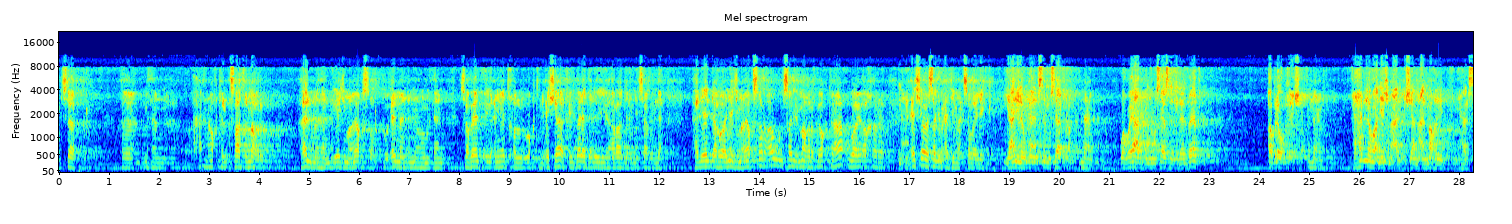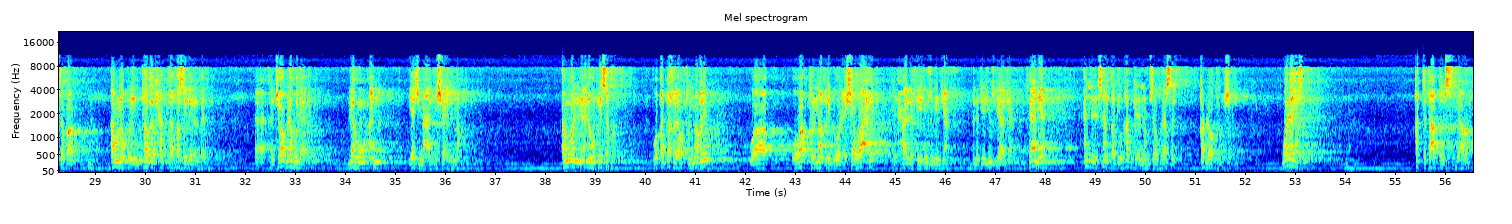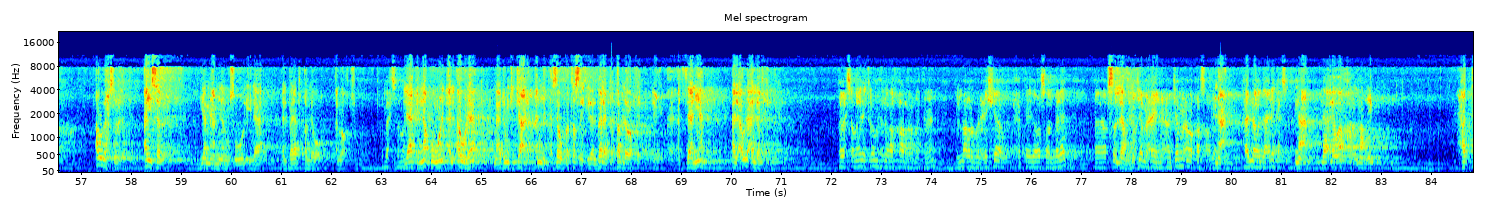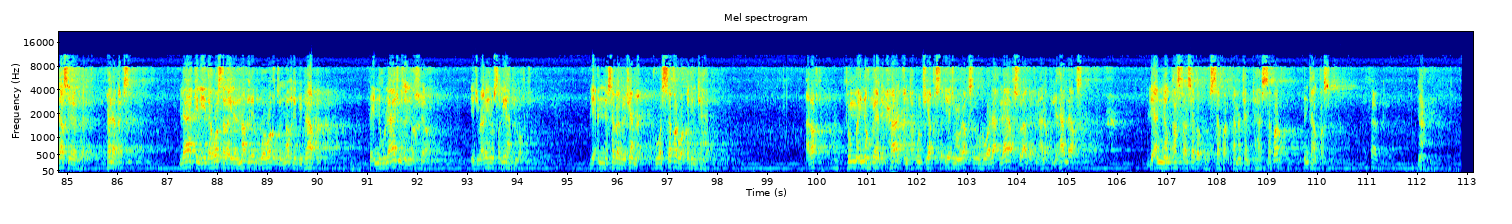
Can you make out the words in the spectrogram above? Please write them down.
مسافر مثلا حان وقت صلاة المغرب هل مثلا يجمع ويقصر وعلما أنه مثلا سوف يعني يدخل وقت العشاء في البلد الذي أراد أن يسافر له هل له أن يجمع ويقصر أو يصلي المغرب في وقتها ويؤخر نعم. العشاء ويصلي مع الجماعة صلى الله عليك. يعني لو كان الإنسان مسافرا نعم وهو يعرف أنه سيصل إلى البلد قبل وقت العشاء نعم فهل له أن يجمع العشاء مع المغرب في حال السفر نعم. أو نقول انتظر حتى تصل إلى البلد. آه، الجواب له ذلك. له أن يجمع العشاء إلى المغرب اولا لأنه في سفر وقد دخل وقت المغرب و ووقت المغرب والعشاء واحد في الحال التي يجوز به الجمع التي يجوز بها الجمع. ثانيا أن الإنسان قد يقدر أنه سوف يصل قبل وقت العشاء. ولا يصل. قد تتعطل السيارة أو يحصل أي سبب. يمنع من الوصول إلى البلد قبل الوقت. لكن نقول الأولى ما دمت تعرف أنك سوف تصل إلى البلد قبل وقت الثانية الأولى ألا تجمع طيب أحسن الله إليك. لو مثل أخرها مثلا المغرب والعشاء حتى إذا وصل البلد آه، صلى جمعين نعم جمع وقصر يعني. نعم. هل له ذلك؟ أحسن؟ نعم. لا لو أخر المغرب حتى يصل البلد فلا بأس. لكن إذا وصل إلى المغرب ووقت المغرب باقي فإنه لا يجوز أن يؤخره. يجب عليه أن يصليها في الوقت لأن سبب الجمع هو السفر وقد انتهى. عرفت؟ ثم إنه في هذه الحال أنت قلت يقصر يجمع ويقصر وهو لا لا يقصر ابدا على كل حال لا يقصر. لأن القصر سببه السفر فمتى انتهى السفر انتهى القصر. نعم.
